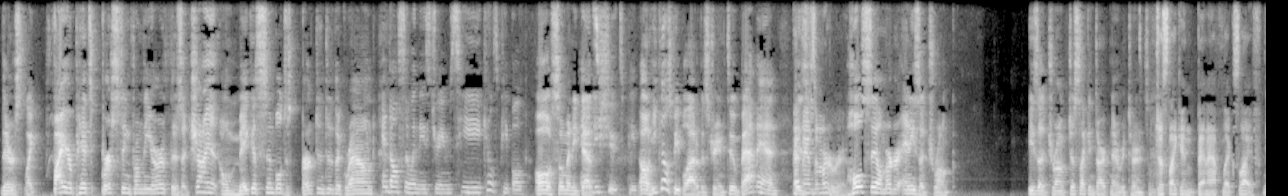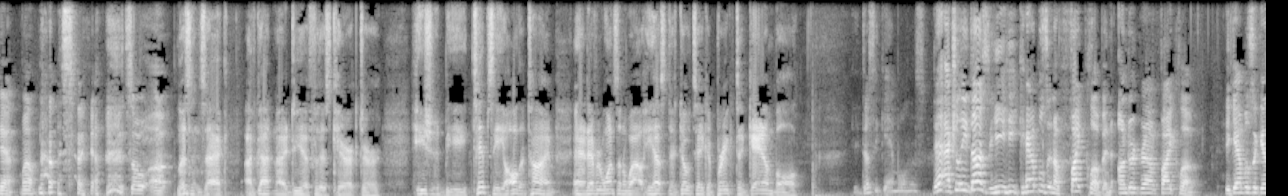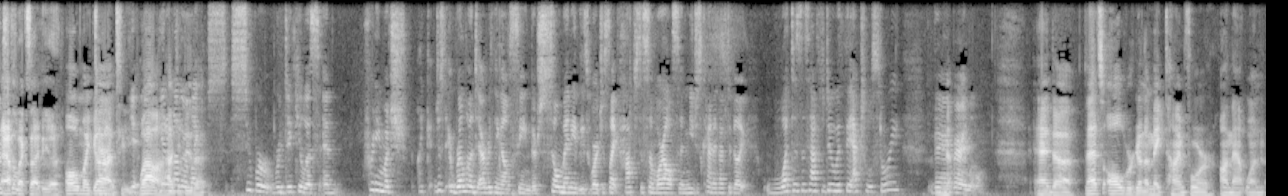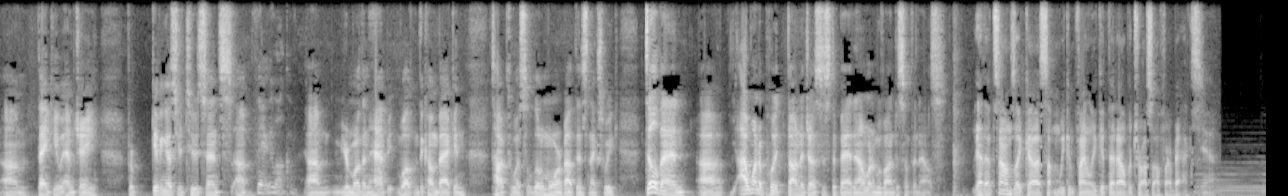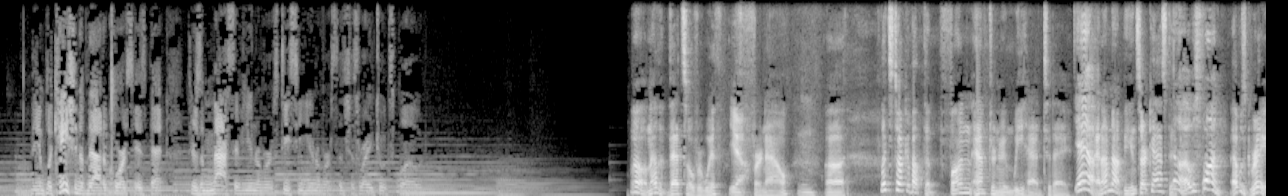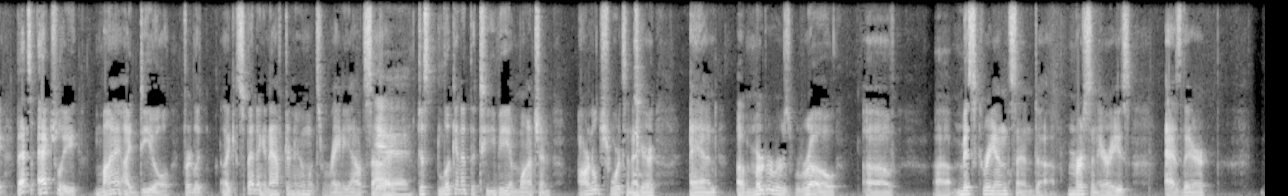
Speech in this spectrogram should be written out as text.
there's like fire pits bursting from the earth. There's a giant Omega symbol just burnt into the ground. And also in these dreams, he kills people Oh, so many deaths. and deaths. he shoots people. Oh, he kills people out of his dream too. Batman Batman's is a murderer. wholesale murder, and he's a drunk. He's a drunk, just like in Dark Knight Returns. Just like in Ben Affleck's life. Yeah, well, so, yeah. so uh, Listen, Zach, I've got an idea for this character. He should be tipsy all the time, and every once in a while he has to go take a break to gamble. does he gamble in this? Yeah, actually, he does. He he gambles in a fight club, an underground fight club. He gambles against Affleck's the. idea. Oh my god! Guaranteed. Yet- Wow, yet how'd another you do like that? s- super ridiculous and pretty much like just irrelevant to everything else seen. There's so many of these where it just like hops to somewhere else, and you just kind of have to be like, what does this have to do with the actual story? Very, No. very little. And uh, that's all we're going to make time for on that one. Um, thank you, MJ, for giving us your two cents. Uh, Very welcome. um, you're more than happy, welcome to come back and talk to us a little more about this next week. Till then, uh, I want to put Dawn of Justice to bed and I want to move on to something else. Yeah, that sounds like uh, something we can finally get that albatross off our backs. Yeah. The implication of that, of course, is that there's a massive universe, DC universe, that's just ready to explode. Well, now that that's over with, Yeah. Mm. for now, uh, let's talk about the fun afternoon we had today. Yeah. and I'm not being sarcastic. No, that was fun. That was great. That's actually my ideal for li- like spending an afternoon when it's rainy outside, Yeah. just looking at the TV and watching Arnold Schwarzenegger and a murderer's row of uh, miscreants and uh, mercenaries as they're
